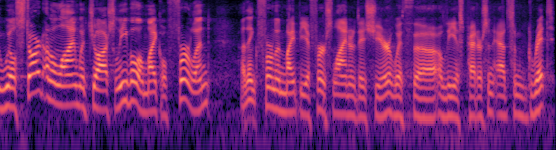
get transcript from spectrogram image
will start on a line with Josh Leivo and Micheal Ferland. I think Ferland might be a first liner this year with uh, Elias Pettersson, add some grit.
